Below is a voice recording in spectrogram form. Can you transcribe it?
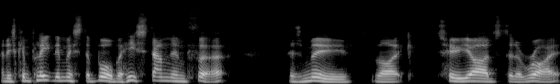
and he's completely missed the ball. But his standing foot has moved like two yards to the right,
